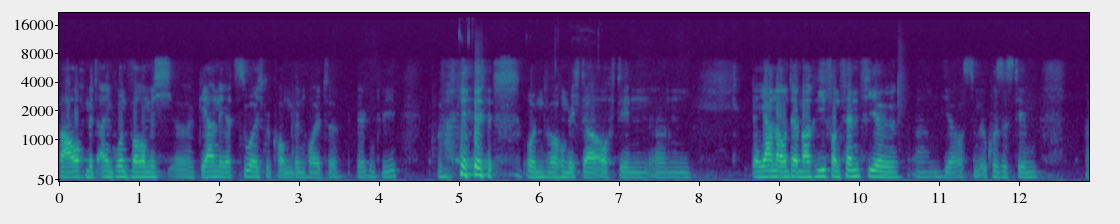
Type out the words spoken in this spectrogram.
war auch mit ein Grund, warum ich äh, gerne jetzt zu euch gekommen bin heute irgendwie. Und warum ich da auch den ähm, der Jana und der Marie von Femfeel ähm, hier aus dem Ökosystem äh,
